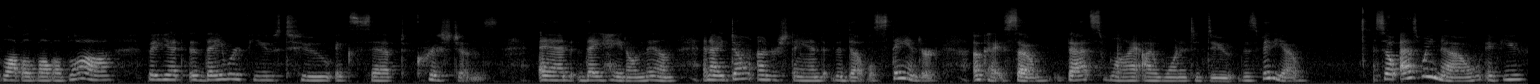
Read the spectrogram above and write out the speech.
blah, blah, blah, blah, blah, but yet they refuse to accept Christians and they hate on them. And I don't understand the double standard. Okay, so that's why I wanted to do this video. So as we know, if you've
